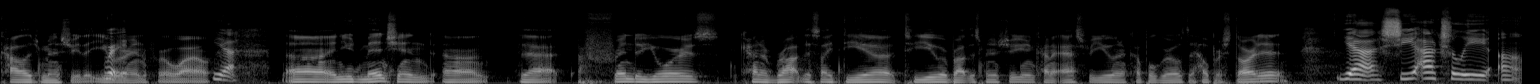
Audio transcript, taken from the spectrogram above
college ministry that you right. were in for a while. Yeah. Uh, and you'd mentioned uh, that a friend of yours kind of brought this idea to you or brought this ministry and kind of asked for you and a couple girls to help her start it. Yeah, she actually um,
